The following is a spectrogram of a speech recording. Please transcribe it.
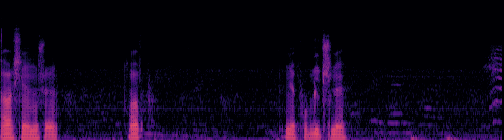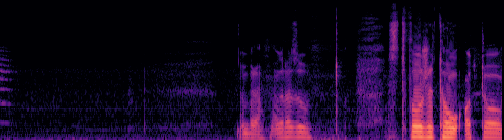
A właśnie muszę. Hop. Niepubliczny. Dobra, od razu stworzę tą oto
